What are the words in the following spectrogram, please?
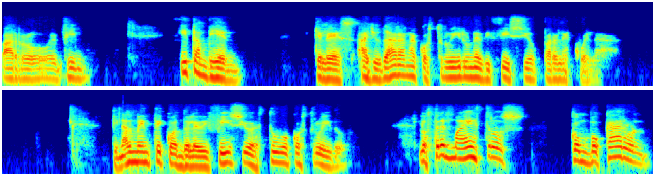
barro, en fin, y también que les ayudaran a construir un edificio para la escuela. Finalmente, cuando el edificio estuvo construido, los tres maestros convocaron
